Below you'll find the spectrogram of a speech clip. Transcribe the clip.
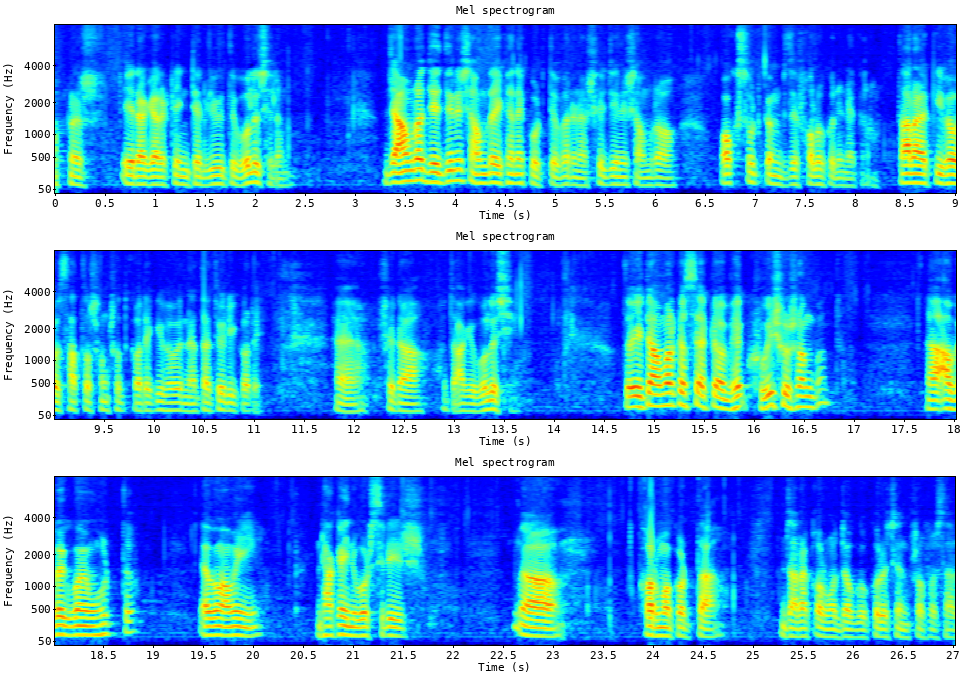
আপনার এর আগে একটা ইন্টারভিউতে বলেছিলাম যে আমরা যে জিনিস আমরা এখানে করতে পারি না, সেই জিনিস আমরা অক্সফোর্ড কান্ট্রিতে ফলো করি না কেন? তারা কীভাবে ছাত্র সংসদ করে, কীভাবে নেতা তৈরি করে? হ্যাঁ সেটা হয়তো আগে বলেছি। তো এটা আমার কাছে একটা খুবই সুসংবাদ আবেগময় মুহূর্ত এবং আমি ঢাকা ইউনিভার্সিটির কর্মকর্তা যারা কর্মযজ্ঞ করেছেন, প্রফেসর,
